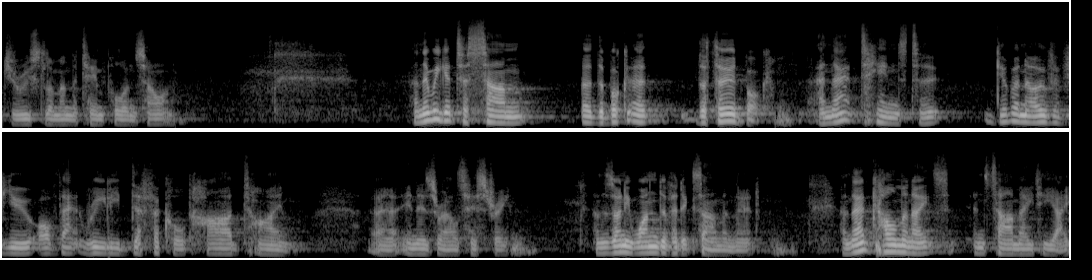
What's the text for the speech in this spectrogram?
Jerusalem and the temple and so on. And then we get to Psalm, uh, the book, uh, the third book, and that tends to give an overview of that really difficult, hard time uh, in Israel's history. And there's only one Davidic psalm in that. And that culminates in Psalm 88.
